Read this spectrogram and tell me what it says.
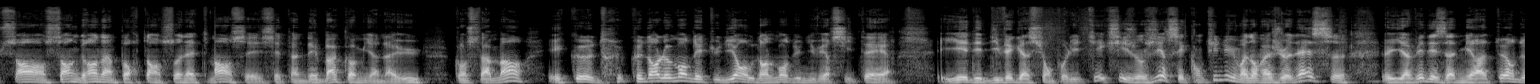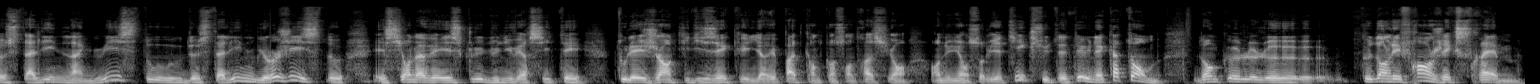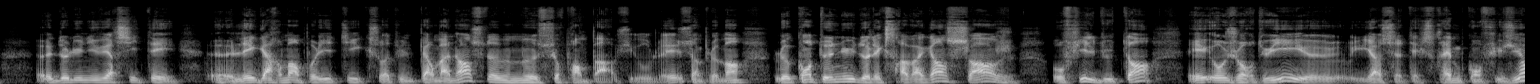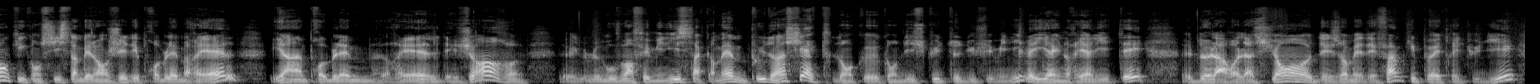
sans, sans grande importance, honnêtement, c'est un débat comme il y en a eu constamment et que, que dans le monde étudiant ou dans le monde universitaire, il y ait des divagations politiques, si j'ose dire, c'est continu. Moi, dans ma jeunesse, euh, il y avait des admirateurs de Staline linguiste ou de Staline biologiste. Et si on avait exclu d'université tous les gens qui disaient qu'il n'y avait pas de camp de concentration en Union soviétique, c'eût été une hécatombe. Donc, euh, le, que dans les franges extrêmes, de l'université, euh, l'égarement politique soit une permanence ne me surprend pas, si vous voulez. Simplement, le contenu de l'extravagance change au fil du temps. Et aujourd'hui, euh, il y a cette extrême confusion qui consiste à mélanger des problèmes réels. Il y a un problème réel des genres. Euh, le mouvement féministe a quand même plus d'un siècle, donc euh, qu'on discute du féminisme. Et il y a une réalité de la relation des hommes et des femmes qui peut être étudiée.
